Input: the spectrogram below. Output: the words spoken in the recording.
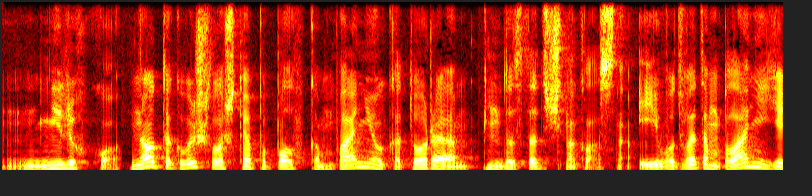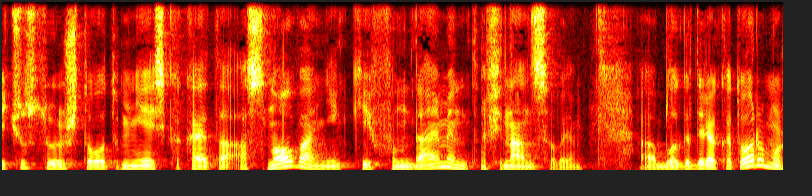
нелегко. Но так вышло, что я попал в компанию, которая достаточно классная. И вот в этом плане я чувствую, что вот у меня есть какая-то основа, некий фундамент финансовый, а, благодаря которому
